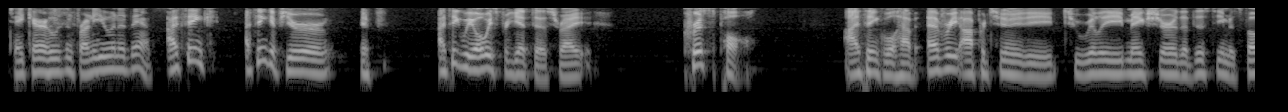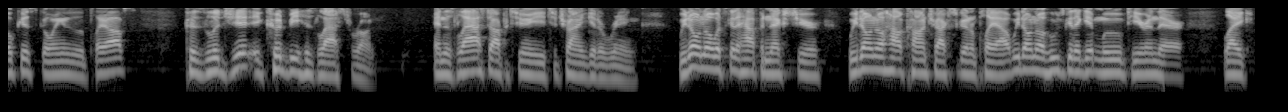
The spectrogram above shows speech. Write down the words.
take care of who's in front of you in advance. I think I think if you're if I think we always forget this, right? Chris Paul, I think will have every opportunity to really make sure that this team is focused going into the playoffs because legit it could be his last run and his last opportunity to try and get a ring. We don't know what's going to happen next year. We don't know how contracts are going to play out. We don't know who's going to get moved here and there. Like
